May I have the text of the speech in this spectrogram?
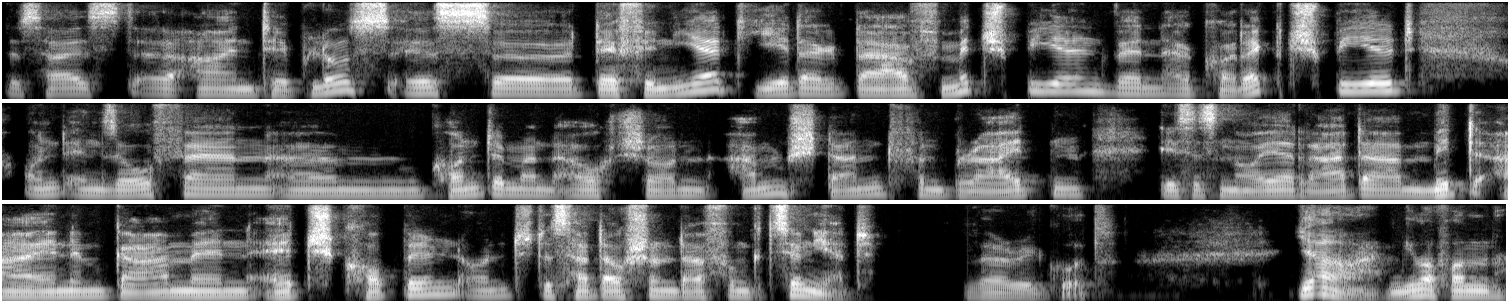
Das heißt, äh, ANT Plus ist äh, definiert. Jeder darf mitspielen, wenn er korrekt spielt. Und insofern ähm, konnte man auch schon am Stand von Brighton dieses neue Radar mit einem Garmin Edge koppeln und das hat auch schon da funktioniert. Very good. Ja, gehen wir von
